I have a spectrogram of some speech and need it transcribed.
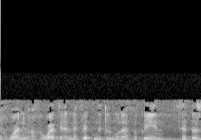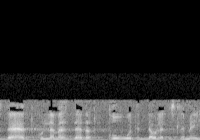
إخواني وأخواتي أن فتنة المنافقين ستزداد كلما ازدادت قوة الدولة الإسلامية.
